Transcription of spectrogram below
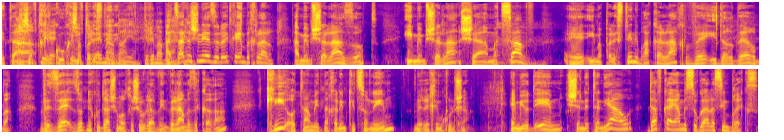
את עכשיו תראה- החיכוך עם עכשיו תראה מה הפלסטינים. הבעיה, תראה מה הבעיה הצד כאן. השני הזה לא יתקיים בכלל. הממשלה הזאת היא ממשלה שהמצב... אה, עם הפלסטינים רק הלך והידרדר בה, וזאת נקודה שמאוד חשוב להבין. ולמה זה קרה? כי אותם מתנחלים קיצוניים מריחים חולשה. הם יודעים שנתניהו דווקא היה מסוגל לשים ברקס.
